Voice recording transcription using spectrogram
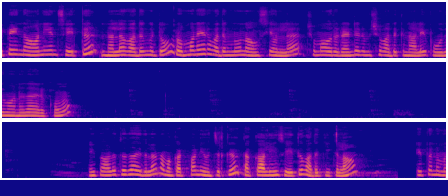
இப்போ இந்த ஆனியன் சேர்த்து நல்லா வதங்கட்டும். ரொம்ப நேரம் வதங்கணும்னு அவசியம் இல்லை. சும்மா ஒரு ரெண்டு நிமிஷம் வதக்குனாலே போதுமானதாக இருக்கும். இப்போ அடுத்ததாக இதில் நம்ம கட் பண்ணி வச்சுருக்க தக்காளியும் சேர்த்து வதக்கிக்கலாம். இப்போ நம்ம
